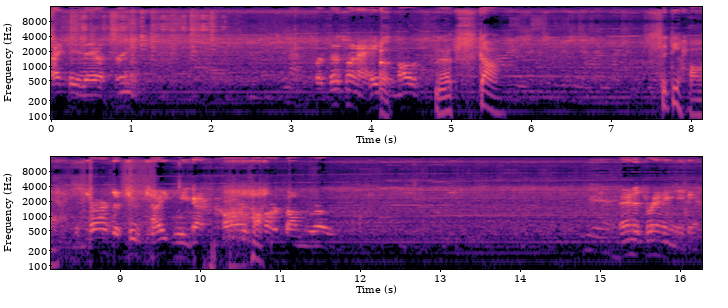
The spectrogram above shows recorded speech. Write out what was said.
Actually, there are three. But this one I hate the most. Next stop. City Hall. The turns are too tight and you got cars Huh. parked on the road. And it's raining again.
